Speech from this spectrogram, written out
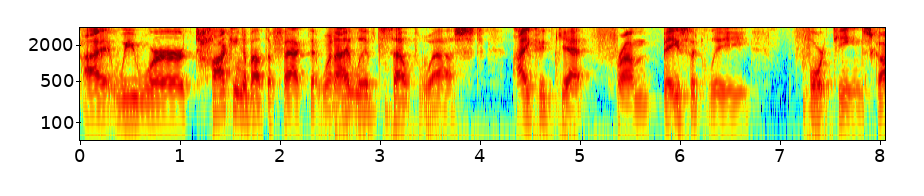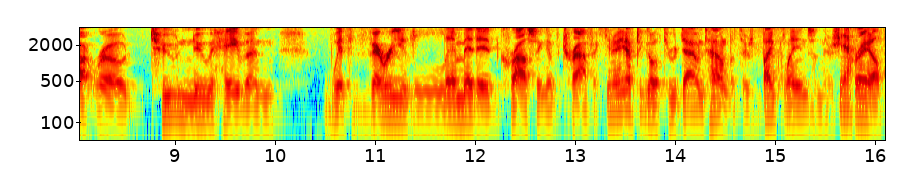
I we were talking about the fact that when I lived Southwest, I could get from basically 14 Scott Road to New Haven with very limited crossing of traffic. You know, you have to go through downtown, but there's bike lanes and there's Yeah. trail.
